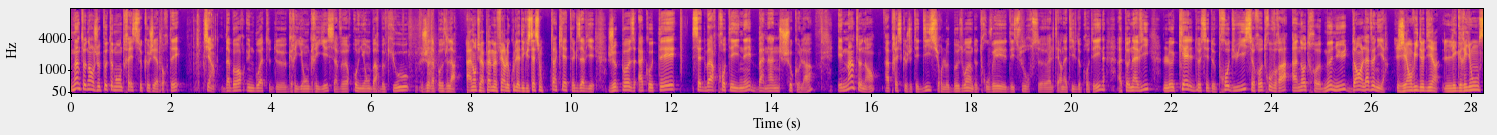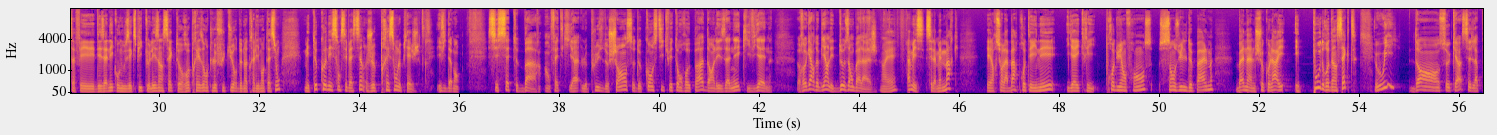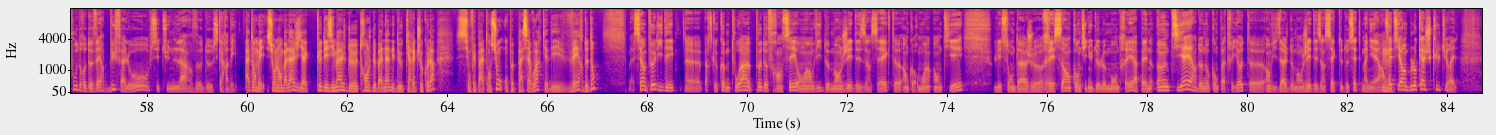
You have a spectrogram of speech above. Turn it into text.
Maintenant, je peux te montrer ce que j'ai apporté. Tiens, d'abord une boîte de grillons grillés saveur oignon barbecue. Je la pose là. Ah non, tu vas pas me faire le coup de la dégustation. T'inquiète, Xavier. Je pose à côté cette barre protéinée banane chocolat. Et maintenant, après ce que je t'ai dit sur le besoin de trouver des sources euh, alternatives de protéines, à ton avis, lequel de ces deux produits se retrouvera à notre menu dans l'avenir? J'ai envie de dire, les grillons, ça fait des années qu'on nous explique que les insectes représentent le futur de notre alimentation, mais te connaissant Sébastien, je pressens le piège. évidemment. C'est cette barre, en fait, qui a le plus de chances de constituer ton repas dans les années qui viennent. Regarde bien les deux emballages. Ouais. Ah mais c'est la même marque Et alors sur la barre protéinée, il y a écrit produit en France, sans huile de palme, banane, chocolat et, et poudre d'insectes? Oui, dans ce cas, c'est de la poudre de verre buffalo, c'est une larve de scarabée. Attends, mais sur l'emballage, il y a que des images de tranches de banane et de carrés de chocolat. Si on fait pas attention, on peut pas savoir qu'il y a des vers dedans. Bah, C'est un peu l'idée, euh, parce que comme toi, peu de Français ont envie de manger des insectes, encore moins entiers. Les sondages récents continuent de le montrer. À peine un tiers de nos compatriotes euh, envisagent de manger des insectes de cette manière. En Hmm. fait, il y a un blocage culturel.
